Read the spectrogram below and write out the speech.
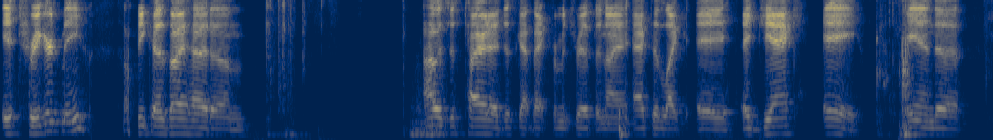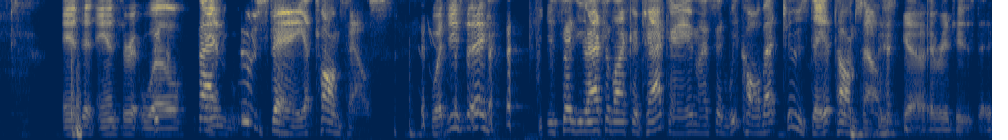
it triggered me because I had um, I was just tired. I just got back from a trip and I acted like a a jack A, and uh, and didn't answer it well. That and Tuesday at Tom's house. What'd you say? You said you acted like a jack A, and I said we call that Tuesday at Tom's house. yeah, every Tuesday.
